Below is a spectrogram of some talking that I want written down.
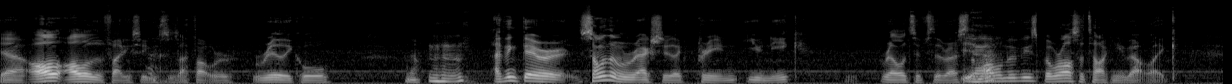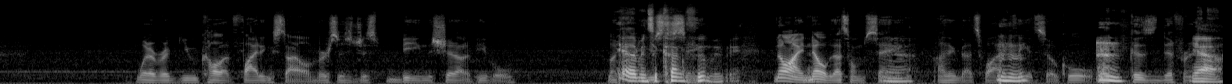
Yeah, all all of the fighting sequences I thought were really cool. hmm I think they were some of them were actually like pretty unique relative to the rest of the Marvel movies, but we're also talking about like whatever you would call it fighting style versus just beating the shit out of people. Like Yeah, I we're mean, it's a used to kung fu movie. No, I know, but that's what I'm saying. Yeah. I think that's why Mhm. I think it's so cool because it's different. Yeah.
